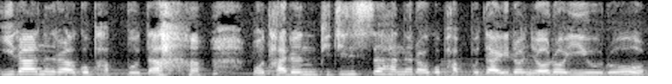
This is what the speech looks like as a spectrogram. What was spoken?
일하느라고 바쁘다, 뭐 다른 비즈니스 하느라고 바쁘다 이런 여러 이유로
